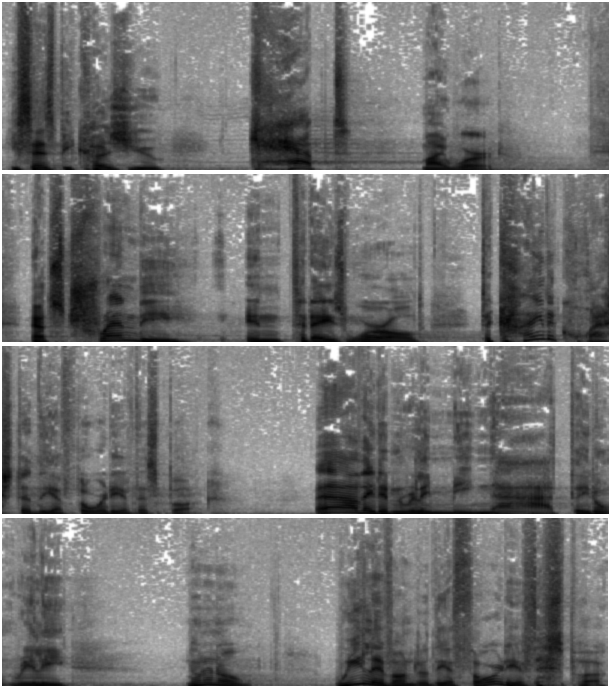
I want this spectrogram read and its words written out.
He says because you kept my word. Now, it's trendy in today's world to kind of question the authority of this book well, they didn't really mean that. They don't really. No, no, no. We live under the authority of this book.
